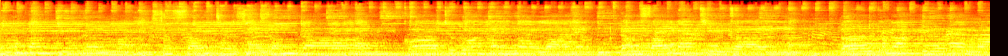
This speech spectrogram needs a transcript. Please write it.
ยกำลังจะเริ่มใหม่สดใสใจสุขสำราญความทุกข์ร้อนให้มัดลายดังสายน้ำชื่นใจเติมกำลังจะเริ่มใหม่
